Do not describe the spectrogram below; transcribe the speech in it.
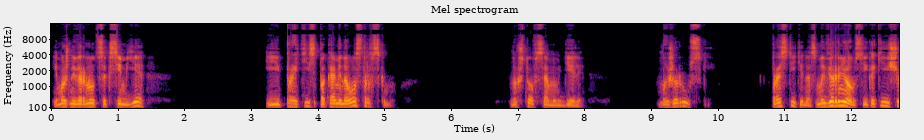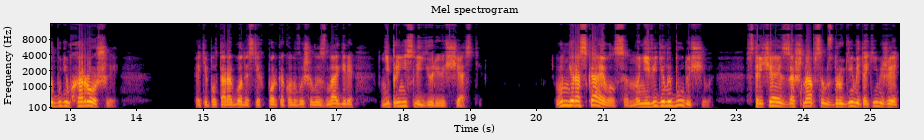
и можно вернуться к семье и пройтись по Каменноостровскому. Ну что в самом деле? Мы же русские. Простите нас, мы вернемся, и какие еще будем хорошие. Эти полтора года с тех пор, как он вышел из лагеря, не принесли Юрию счастья. Он не раскаивался, но не видел и будущего. Встречаясь за шнапсом с другими такими же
